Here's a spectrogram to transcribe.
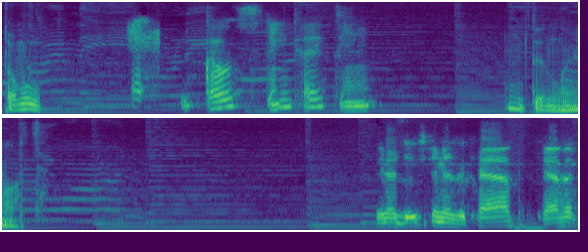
Don't move. Ghosting, I think. It didn't land. Benediction is a calf. Have it.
